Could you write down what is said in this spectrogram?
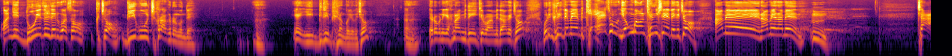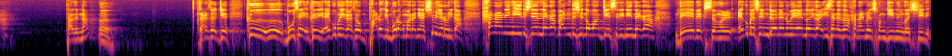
완전히 노예들 데리고 가서 그쵸 미국을 쳐라 그러는 건데. 어. 이 믿음이 필요한 거죠, 그렇죠? 어. 여러분에게 하나님 믿음이 있기를 원합니다, 그렇죠? 우리 그렇기 때문에 계속 영광을 갱신해야 돼, 그렇죠? 아멘, 아멘, 아멘. 음. 자, 다 됐나? 어. 자, 그래서 이제 그 모세 그 애굽에 가서 바로게 뭐라고 말하냐 12절에 보니까 하나님이 이르시되 내가 반드시 너와 함께 있으리니 내가 내 백성을 애굽에서 인도하는 후에 너희가 이 산에서 하나님을 섬기는 것이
